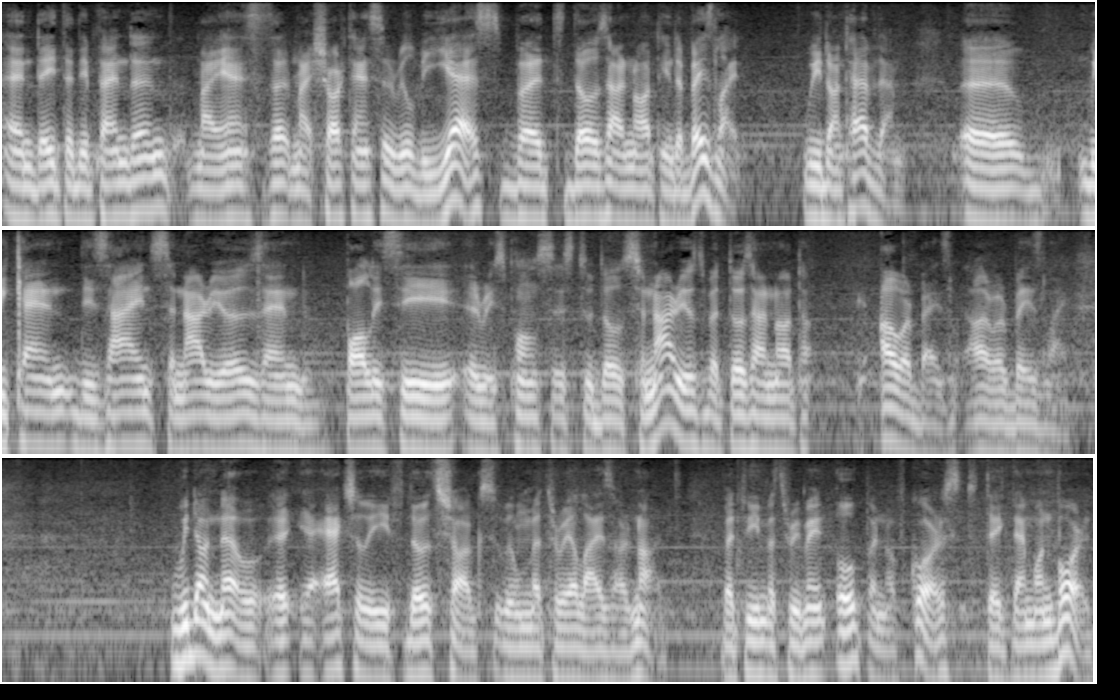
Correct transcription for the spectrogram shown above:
and data dependent, my answer, my short answer will be yes, but those are not in the baseline. We don't have them. Uh, we can design scenarios and policy responses to those scenarios, but those are not our, base, our baseline we don't know uh, actually if those shocks will materialize or not. But we must remain open, of course, to take them on board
